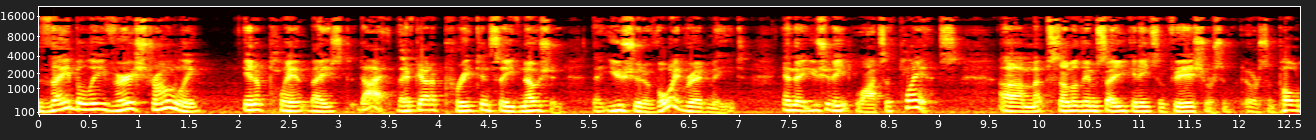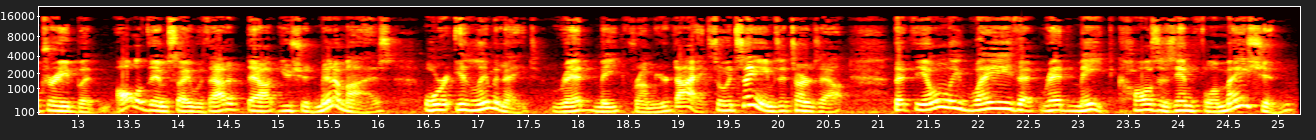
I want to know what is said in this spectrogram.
they believe very strongly in a plant-based diet. They've got a preconceived notion that you should avoid red meat and that you should eat lots of plants. Um, some of them say you can eat some fish or some, or some poultry, but all of them say without a doubt you should minimize or eliminate red meat from your diet. So it seems, it turns out, that the only way that red meat causes inflammation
